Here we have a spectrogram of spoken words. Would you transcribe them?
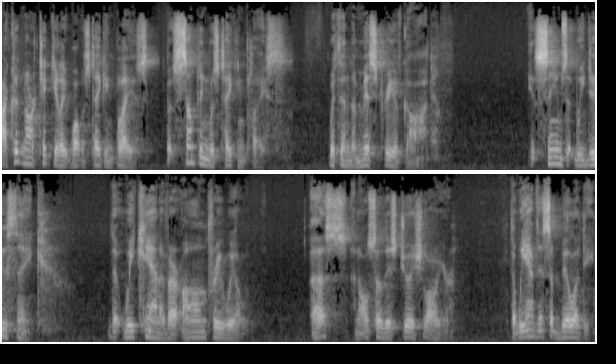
I couldn't articulate what was taking place, but something was taking place within the mystery of God. It seems that we do think that we can, of our own free will, us and also this Jewish lawyer, that we have this ability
